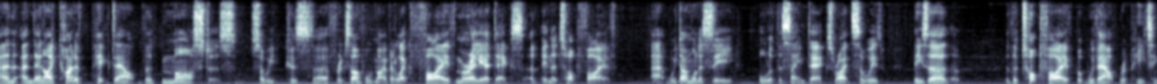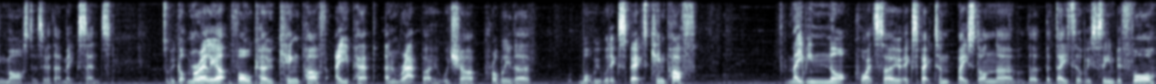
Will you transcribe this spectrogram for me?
and and then I kind of picked out the masters. So we, because uh, for example, we might have had like five Morellia decks in the top five. Uh, we don't want to see all of the same decks, right? So we, these are the top five, but without repeating masters, if that makes sense. So we've got Morellia, Volco, King Puff, Apep, and Ratbo, which are probably the what we would expect. King Puff, maybe not quite so expectant based on uh, the the data that we've seen before.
